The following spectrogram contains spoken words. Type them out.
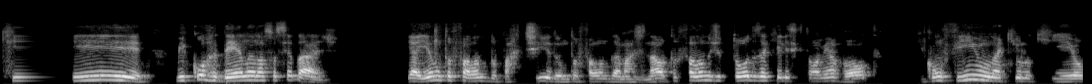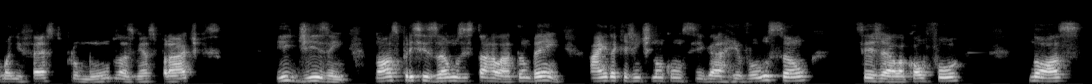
que me coordena na sociedade. E aí eu não estou falando do partido, não estou falando da marginal, estou falando de todos aqueles que estão à minha volta, que confiam naquilo que eu manifesto para o mundo, nas minhas práticas, e dizem: nós precisamos estar lá também, ainda que a gente não consiga a revolução, seja ela qual for, nós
